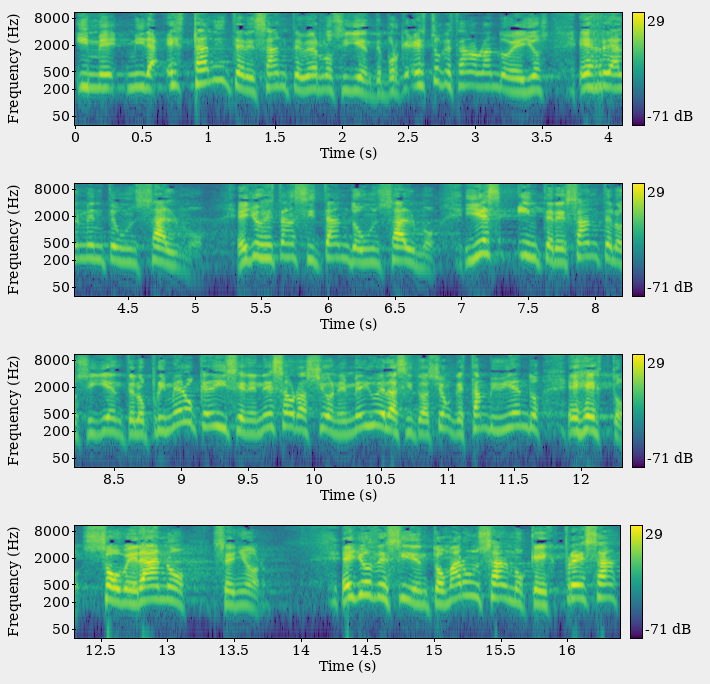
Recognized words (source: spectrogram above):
Y mira, es tan interesante ver lo siguiente, porque esto que están hablando ellos es realmente un salmo. Ellos están citando un salmo. Y es interesante lo siguiente, lo primero que dicen en esa oración, en medio de la situación que están viviendo, es esto, soberano Señor. Ellos deciden tomar un salmo que expresa,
